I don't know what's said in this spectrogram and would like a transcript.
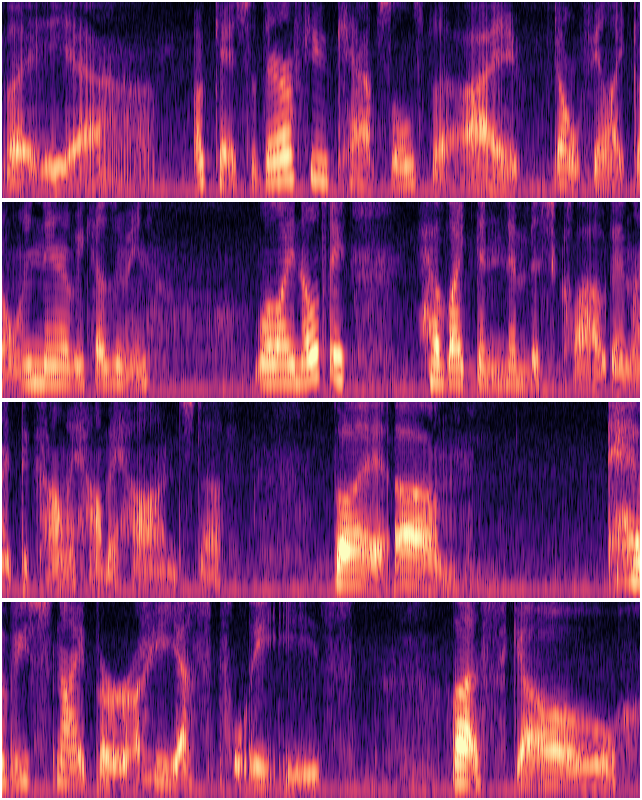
But yeah. Okay, so there are a few capsules, but I don't feel like going there because, I mean, well, I know they have like the Nimbus Cloud and like the Kamehameha and stuff. But, um, Heavy Sniper, yes, please. Let's go.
